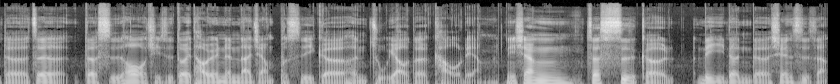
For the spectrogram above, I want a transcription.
的这的时候，其实对桃园人来讲不是一个很主要的考量。你像这四个。历任的县市长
